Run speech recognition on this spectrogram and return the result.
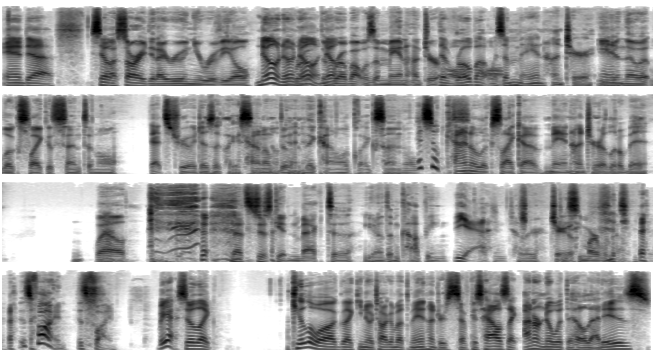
And, uh, so oh, sorry, did I ruin your reveal? No, no, The ro- no, The no. robot was a manhunter. the robot was a manhunter. even though it looks like a sentinel. that's true. It does look like a Kind sentinel. of, Kind of. they kind of look like sentinels. It still kind of looks like a manhunter a little bit. Well. that's just getting back to you know them copying Yeah. each other. True. DC Marvel. copying each other. It's fine. It's fine. But yeah, so like Kilowog, like, you know, talking about the Manhunters and stuff, because Hal's like, I don't know what the hell that is.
